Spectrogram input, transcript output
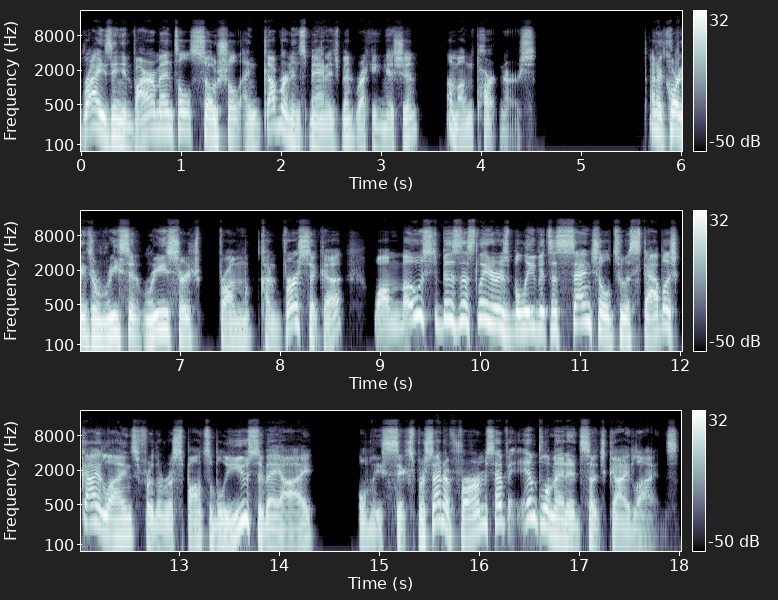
rising environmental, social, and governance management recognition among partners. And according to recent research from Conversica, while most business leaders believe it's essential to establish guidelines for the responsible use of AI, only 6% of firms have implemented such guidelines.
